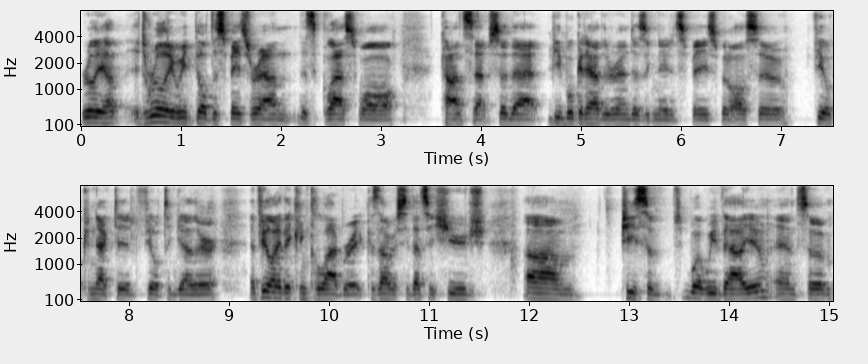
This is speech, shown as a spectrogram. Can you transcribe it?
really, it's really we built the space around this glass wall concept so that people could have their own designated space, but also feel connected, feel together, and feel like they can collaborate. Because obviously, that's a huge um, piece of what we value, and so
